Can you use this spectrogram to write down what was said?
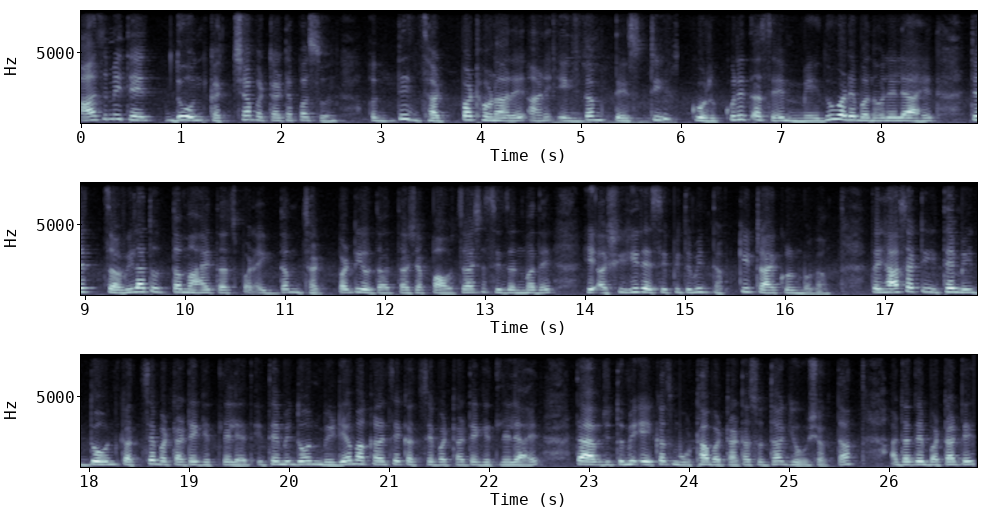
आज मी ते दोन कच्च्या बटाट्यापासून अगदी झटपट होणारे आणि एकदम टेस्टी कुरकुरीत असे मेदू वडे बनवलेले आहेत जे चवीला तर उत्तम आहेतच पण एकदम झटपटी होतात. तर अशा पावसाळ्याच्या सीझनमध्ये ही अशी ही रेसिपी तुम्ही नक्की ट्राय करून बघा. तर ह्यासाठी इथे मी दोन कच्चे बटाटे घेतलेले आहेत. इथे मी दोन मीडियम आकाराचे कच्चे बटाटे घेतलेले आहेत. त्याऐवजी तुम्ही एकच मोठा बटाटासुद्धा घेऊ शकता. आता ते बटाटे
